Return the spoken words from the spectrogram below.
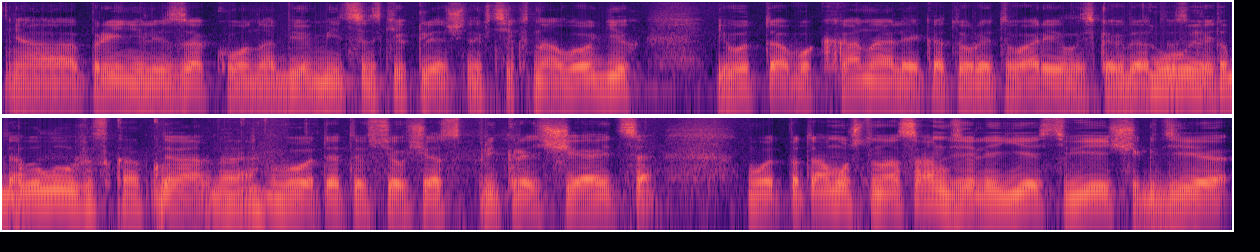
э, приняли закон о биомедицинских клеточных технологиях. И вот та вакханалия, которая творилась, когда, Ой, так сказать, это там, был ужас какой-то, да, да. Вот, это все сейчас прекращается. Вот, потому что, на самом деле, есть вещи, где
